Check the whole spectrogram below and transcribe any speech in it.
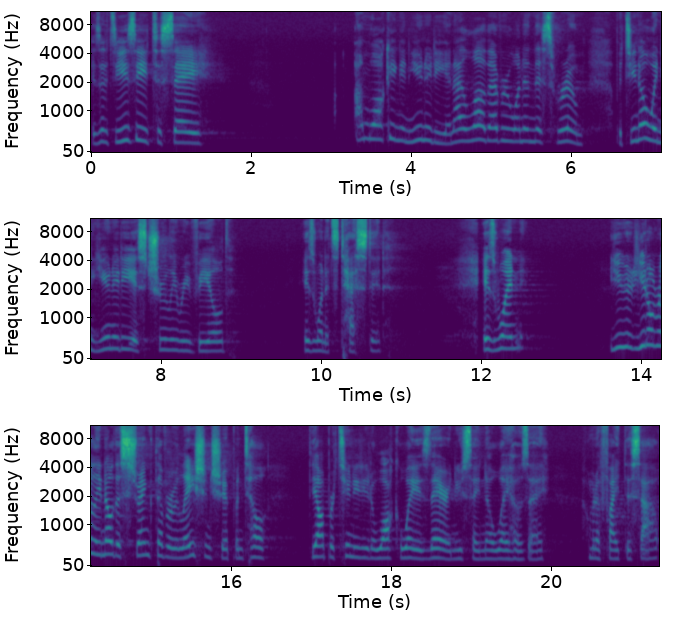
is that it's easy to say, I'm walking in unity and I love everyone in this room. But do you know when unity is truly revealed? Is when it's tested. Is when you, you don't really know the strength of a relationship until the opportunity to walk away is there and you say, No way, Jose. I'm to fight this out.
